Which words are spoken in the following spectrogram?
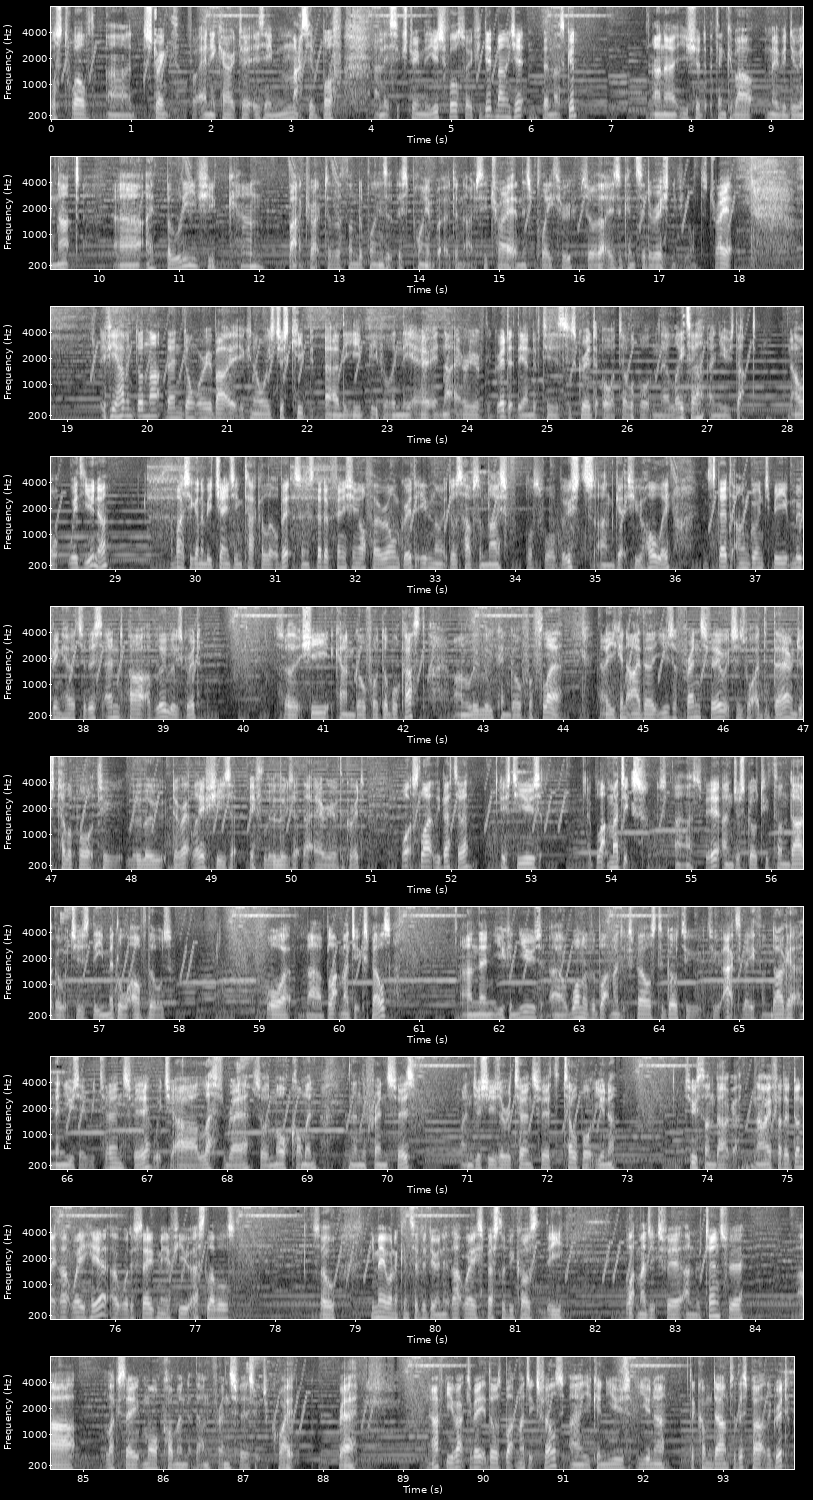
plus 12 uh, strength for any character is a massive buff and it's extremely useful, so if you did manage it, then that's good. And uh, you should think about maybe doing that. Uh, I believe you can backtrack to the Thunder Plains at this point, but I didn't actually try it in this playthrough, so that is a consideration if you want to try it. If you haven't done that, then don't worry about it. You can always just keep uh, the people in the air in that area of the grid at the end of Tidus's grid, or teleport them there later and use that. Now with Yuna, I'm actually going to be changing tack a little bit. So instead of finishing off her own grid, even though it does have some nice plus four boosts and gets you holy, instead I'm going to be moving her to this end part of Lulu's grid so that she can go for double cast and Lulu can go for flare. Now you can either use a friend sphere, which is what I did there, and just teleport to Lulu directly if she's at, if Lulu's at that area of the grid. What's slightly better is to use a black magic uh, sphere and just go to Thundaga, which is the middle of those four uh, black magic spells. And then you can use uh, one of the black magic spells to go to to activate Thundaga, and then use a return sphere, which are less rare, so more common than the friend spheres, and just use a return sphere to teleport Yuna to Thundaga. Now if I'd have done it that way here, it would have saved me a few S levels. So you may want to consider doing it that way, especially because the Black Magic Sphere and Return Sphere are, like I say, more common than Friend Spheres, which are quite rare. Now after you've activated those Black Magic spells, uh, you can use Yuna to come down to this part of the grid.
